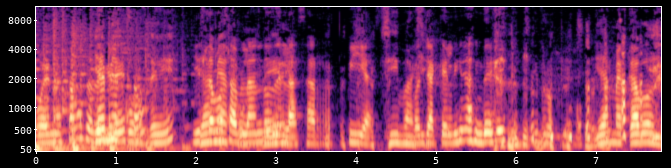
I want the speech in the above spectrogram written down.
Bueno, estamos de Ya me acordé, y ya estamos me hablando de las arpías Sí, con. Jacqueline Andere y. Ya me acabo de,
